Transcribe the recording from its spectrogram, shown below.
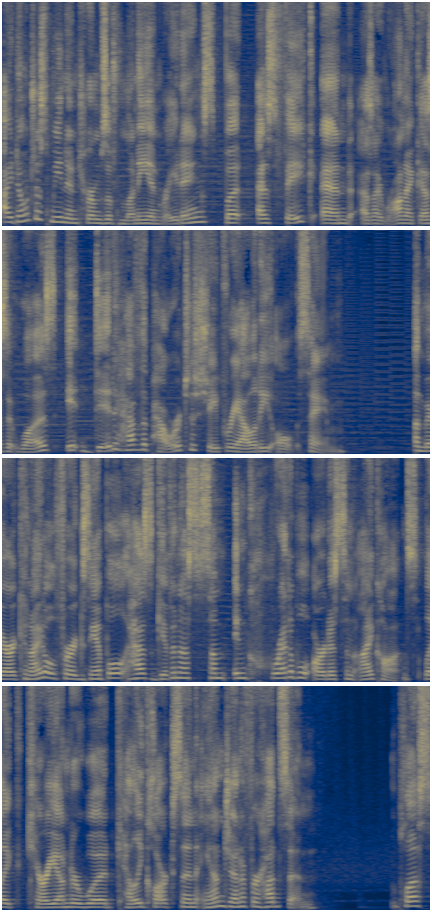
I don't just mean in terms of money and ratings, but as fake and as ironic as it was, it did have the power to shape reality all the same. American Idol, for example, has given us some incredible artists and icons like Carrie Underwood, Kelly Clarkson, and Jennifer Hudson. Plus,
